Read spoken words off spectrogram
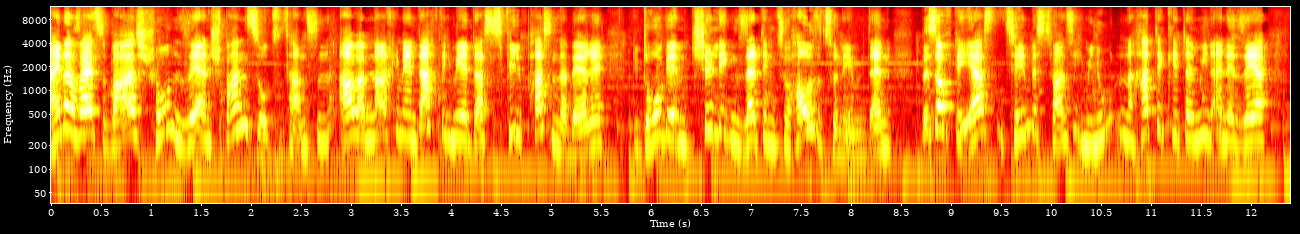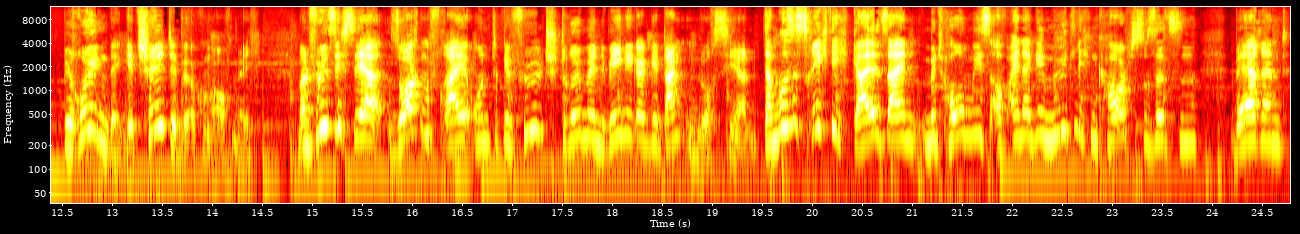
Einerseits war es schon sehr entspannt so zu tanzen, aber im Nachhinein dachte ich mir, dass es viel passender wäre, die Droge im chilligen Setting zu Hause zu nehmen, denn bis auf die ersten 10 bis 20 Minuten hatte Ketamin eine sehr beruhigende, gechillte Wirkung auf mich. Man fühlt sich sehr sorgenfrei und gefühlt strömen weniger Gedanken durchs Hirn. Da muss es richtig geil sein, mit Homies auf einer gemütlichen Couch zu sitzen, während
